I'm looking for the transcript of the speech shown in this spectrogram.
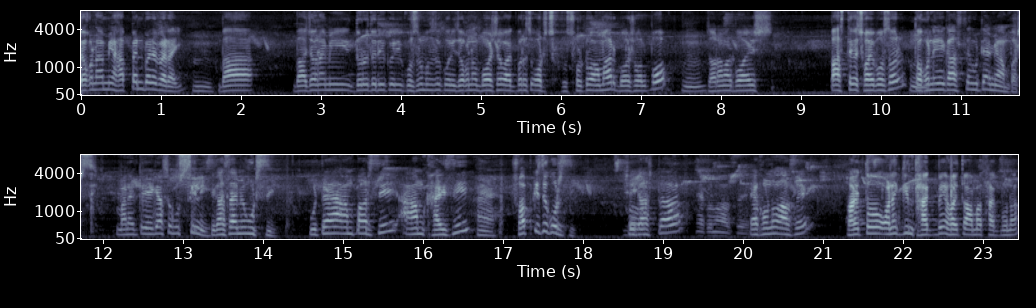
যখন আমি হাফ প্যান্ট পরে বেড়াই বা বা যখন আমি দৌড়াদৌড়ি করি গোসল মোসল করি যখন আমার বয়স একবার ছোট আমার বয়স অল্প যখন আমার বয়স পাঁচ থেকে ছয় বছর তখন এই গাছ থেকে উঠে আমি আম পারছি মানে তুই এই গাছে উঠছিলি? এই গাছে আমি উঠছি। উঠে আম পারছি আম খাইছি হ্যাঁ। সব কিছু করছি। সেই গাছটা এখনও আছে। এখনও আছে। হয়তো অনেক দিন থাকবে হয়তো আমরা থাকব না।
